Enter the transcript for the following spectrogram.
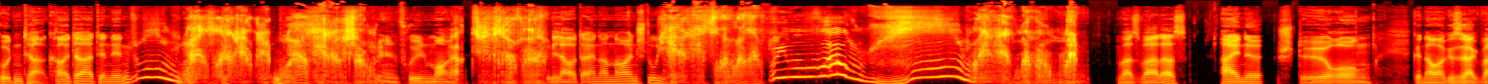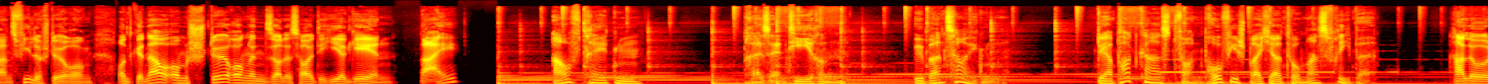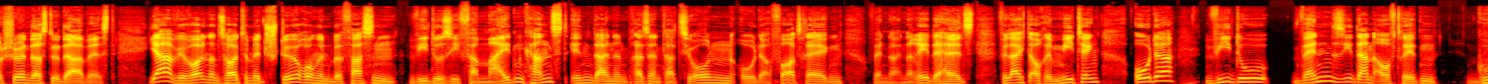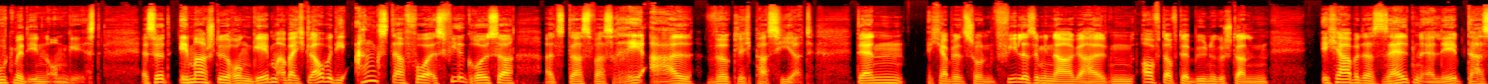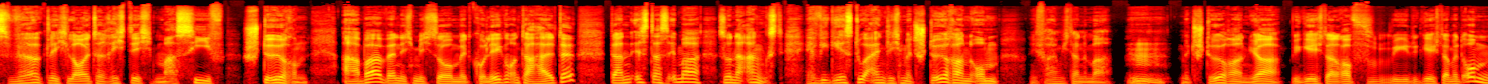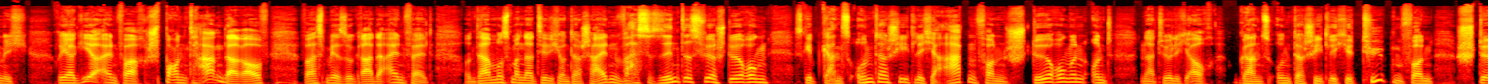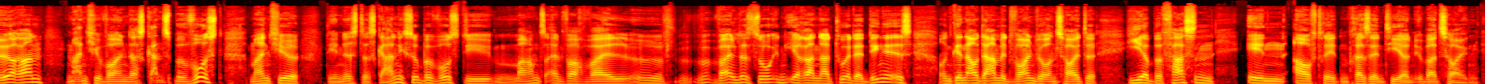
Guten Tag. Heute hat in den, in frühen Morgen laut einer neuen Studie. Was war das? Eine Störung. Genauer gesagt waren es viele Störungen. Und genau um Störungen soll es heute hier gehen. Bei Auftreten, Präsentieren, Überzeugen. Der Podcast von Profisprecher Thomas Friebe. Hallo, schön, dass du da bist. Ja, wir wollen uns heute mit Störungen befassen, wie du sie vermeiden kannst in deinen Präsentationen oder Vorträgen, wenn du eine Rede hältst, vielleicht auch im Meeting, oder wie du, wenn sie dann auftreten, gut mit ihnen umgehst. Es wird immer Störungen geben, aber ich glaube, die Angst davor ist viel größer als das, was real wirklich passiert. Denn ich habe jetzt schon viele Seminare gehalten, oft auf der Bühne gestanden. Ich habe das selten erlebt, dass wirklich Leute richtig massiv stören. Aber wenn ich mich so mit Kollegen unterhalte, dann ist das immer so eine Angst. Ja, wie gehst du eigentlich mit Störern um? ich frage mich dann immer, hm, mit Störern, ja, wie gehe ich darauf, wie gehe ich damit um? Ich reagiere einfach spontan darauf, was mir so gerade einfällt. Und da muss man natürlich unterscheiden, was sind es für Störungen? Es gibt ganz unterschiedliche Arten von Störungen und natürlich auch ganz unterschiedliche Typen von Störern. Manche wollen das ganz bewusst, denen ist das gar nicht so bewusst, die machen es einfach, weil, äh, weil es so in ihrer Natur der Dinge ist. Und genau damit wollen wir uns heute hier befassen, in Auftreten, Präsentieren, Überzeugen.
